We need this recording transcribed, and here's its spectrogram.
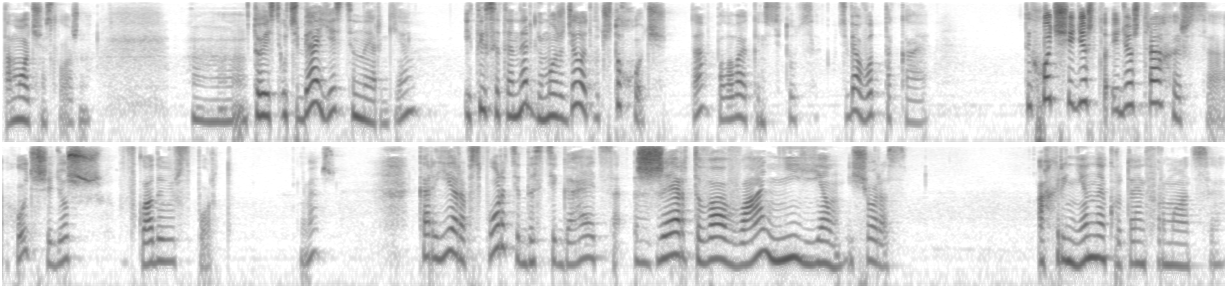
Там очень сложно. То есть у тебя есть энергия, и ты с этой энергией можешь делать вот что хочешь, да, половая конституция. У тебя вот такая. Ты хочешь идешь, идешь трахаешься, хочешь идешь вкладываешь в спорт, понимаешь? Карьера в спорте достигается жертвованием. Еще раз, охрененная крутая информация.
